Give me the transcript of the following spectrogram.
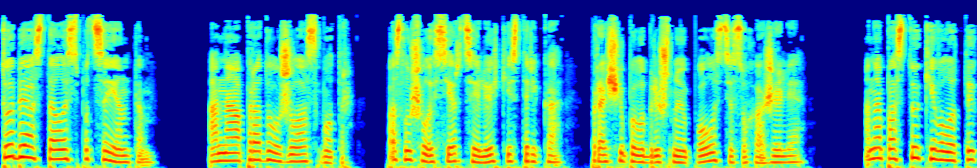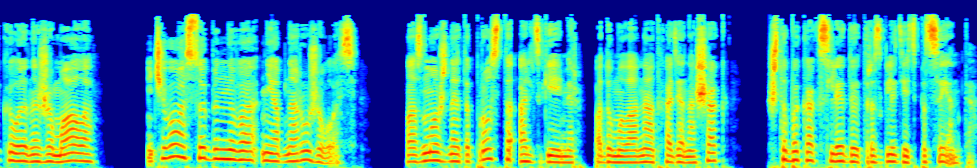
Тоби осталась с пациентом. Она продолжила осмотр. Послушала сердце и легкие старика, прощупала брюшную полость и сухожилия. Она постукивала, тыкала и нажимала, Ничего особенного не обнаруживалось. Возможно, это просто Альцгеймер, подумала она, отходя на шаг, чтобы как следует разглядеть пациента.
